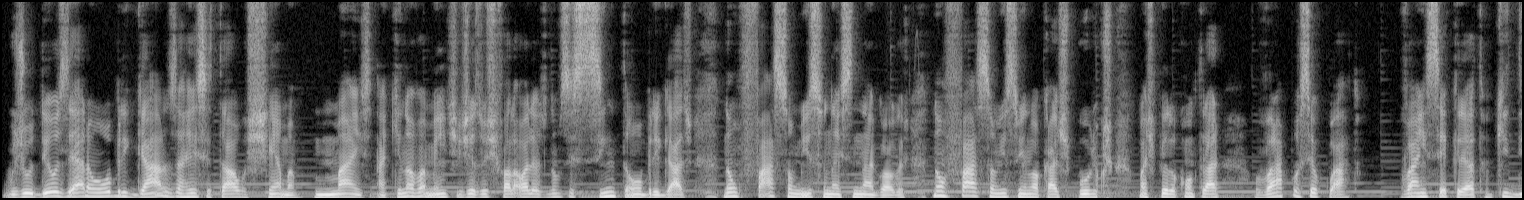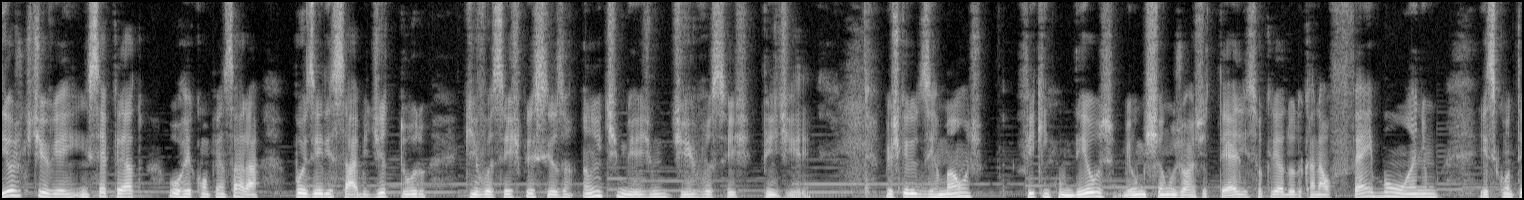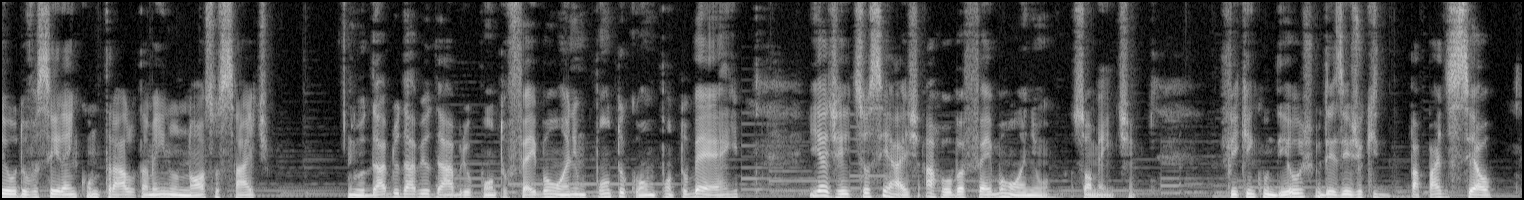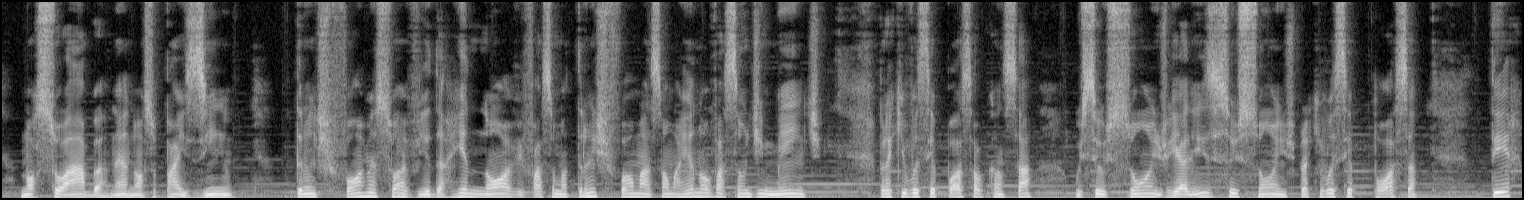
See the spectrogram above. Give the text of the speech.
Os judeus eram obrigados a recitar o Shema, mas aqui novamente Jesus fala: olha, não se sintam obrigados, não façam isso nas sinagogas, não façam isso em locais públicos, mas pelo contrário, vá para o seu quarto, vá em secreto, que Deus que te vê em secreto o recompensará, pois ele sabe de tudo que vocês precisam antes mesmo de vocês pedirem. Meus queridos irmãos, fiquem com Deus. Eu me chamo Jorge Teles, sou criador do canal Fé e Bom Ânimo. Esse conteúdo você irá encontrá-lo também no nosso site no www.feibomanimo.com.br e as redes sociais arroba Fé e Bom Ânimo somente. Fiquem com Deus. Eu desejo que Papai do Céu, nosso Aba, né, nosso Paizinho, transforme a sua vida, renove, faça uma transformação, uma renovação de mente, para que você possa alcançar os seus sonhos, realize seus sonhos, para que você possa ter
